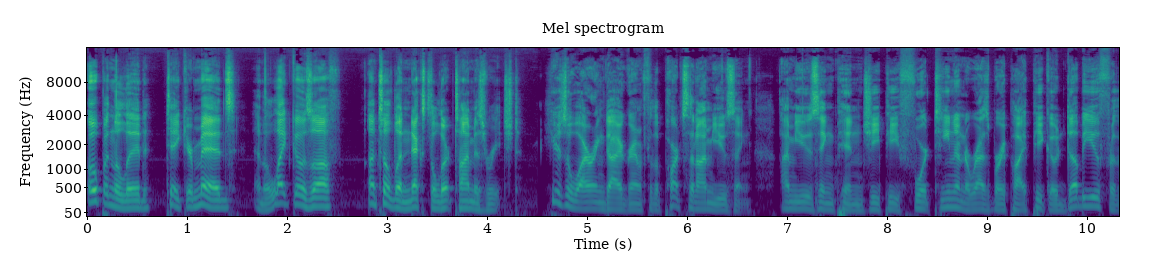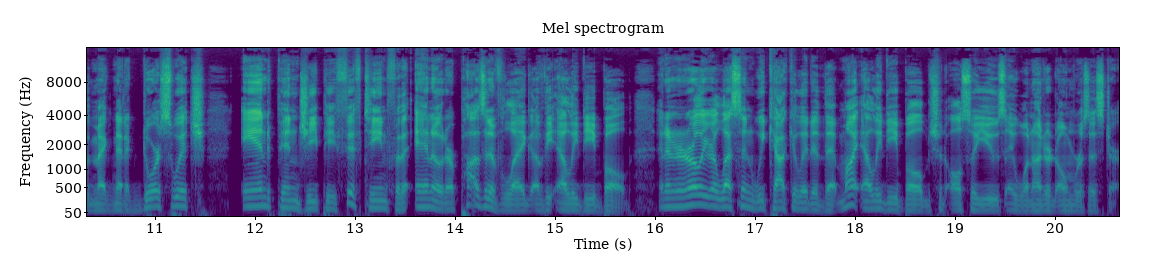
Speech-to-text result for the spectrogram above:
Open the lid, take your meds, and the light goes off until the next alert time is reached. Here's a wiring diagram for the parts that I'm using. I'm using pin GP14 on a Raspberry Pi Pico W for the magnetic door switch, and pin GP15 for the anode or positive leg of the LED bulb. And in an earlier lesson, we calculated that my LED bulb should also use a 100 ohm resistor.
